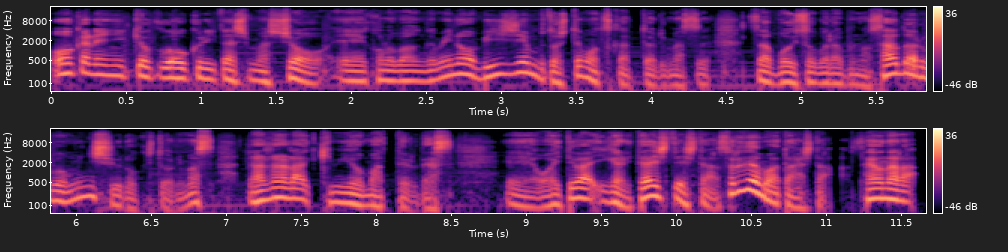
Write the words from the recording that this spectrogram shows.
お別れに曲お送りいたしましょう、えー、この番組の BGM としても使っております。The Voice of Love のサードアルバムに収録しております。ラララ君を待ってるです、えー、お相手は猪狩大志でした。それではまた明日。さようなら。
